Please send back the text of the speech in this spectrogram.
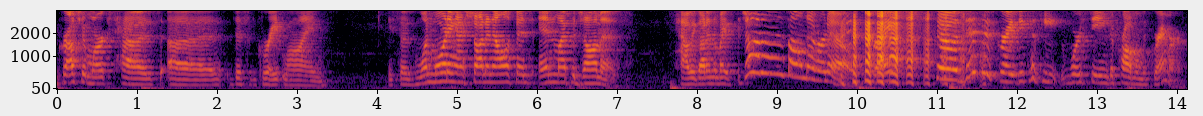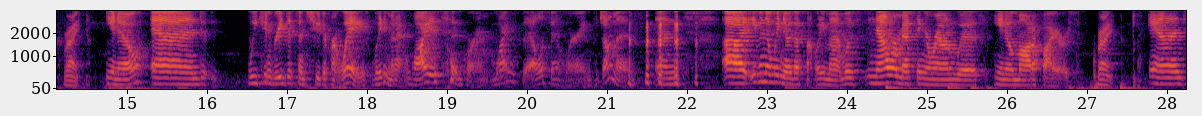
Groucho Marx has uh, this great line. He says, One morning I shot an elephant in my pajamas. How he got into my pajamas, I'll never know. Right? so this is great because he we're seeing the problem with grammar Right. you know and we can read this in two different ways wait a minute why is the gram- why is the elephant wearing pajamas and uh, even though we know that's not what he meant was now we're messing around with you know modifiers Right. and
